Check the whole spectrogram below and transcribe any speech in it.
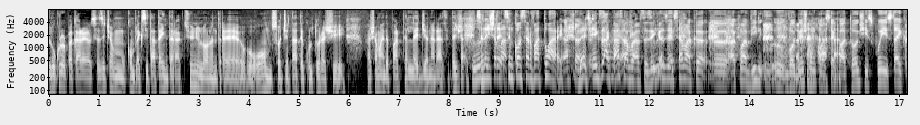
lucruri pe care, să zicem, complexitatea interacțiunilor între om, societate, cultură și așa mai departe le generează. Deci Da, tu nu-ți sunt, dai niște, seama- sunt conservatoare. Așa, deci exact, tocmai, asta Ale, vreau să zic. Tu că- îți dai seama că uh, acum vii, uh, vorbești cu un conservator și îi spui, stai că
